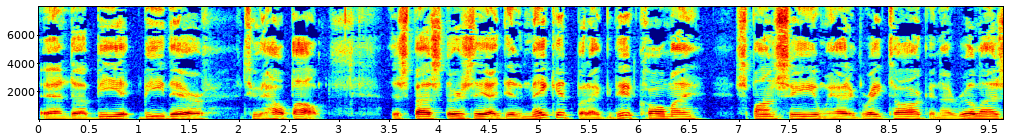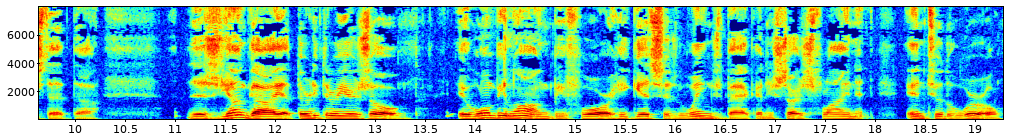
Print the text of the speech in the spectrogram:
and uh, be be there to help out. This past Thursday I didn't make it, but I did call my sponsee and we had a great talk. And I realized that uh, this young guy at 33 years old it won't be long before he gets his wings back and he starts flying it into the world.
